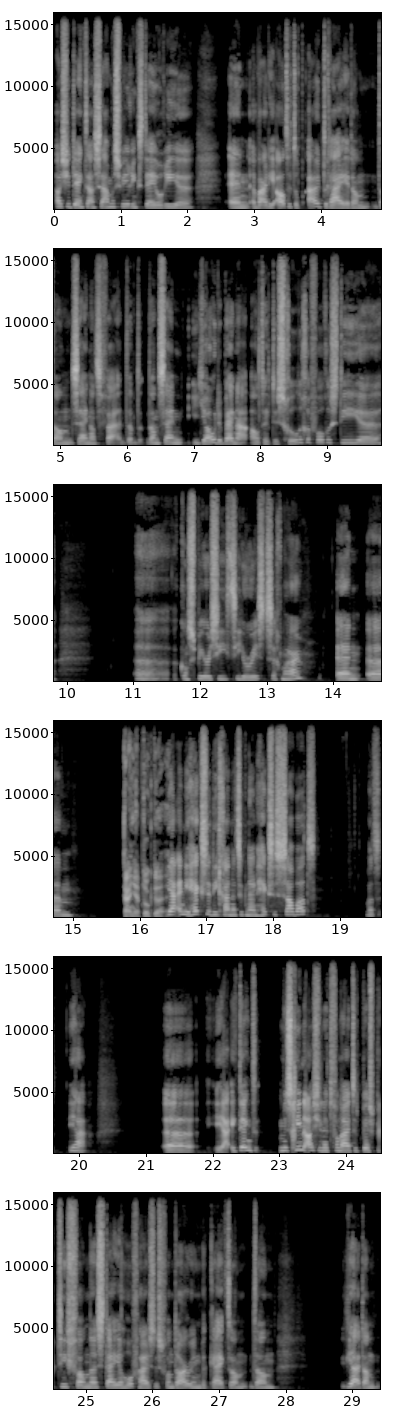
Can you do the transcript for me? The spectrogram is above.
als je denkt aan samensweringstheorieën en waar die altijd op uitdraaien, dan, dan, zijn, dat, dan, dan zijn Joden bijna altijd de schuldigen volgens die uh, conspiracy theorist, zeg maar. En, ehm, Ja, je hebt ook de... ja, en die heksen die gaan natuurlijk naar een heksensabbat. Wat, ja. Eh, ja, ik denk misschien als je het vanuit het perspectief van uh, Stijen Hofhuis, dus van Darwin, bekijkt, dan, dan, ja, dan,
